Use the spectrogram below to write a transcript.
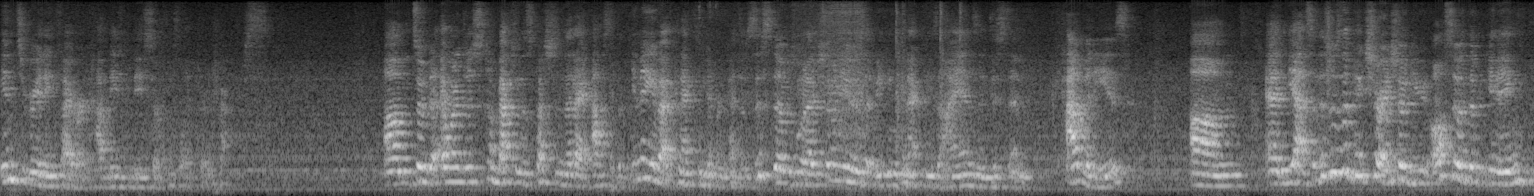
integrating fiber cavities with these surface electrode traps. Um, so I want to just come back to this question that I asked at the beginning about connecting different kinds of systems. What I've shown you is that we can connect these ions in distant cavities. Um, and yeah, so this was a picture I showed you also at the beginning.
